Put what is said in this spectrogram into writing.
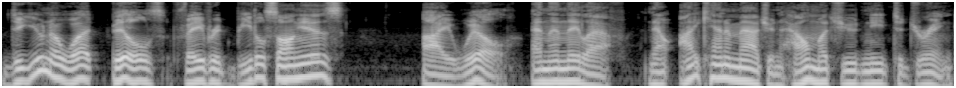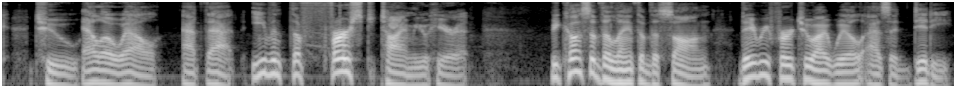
Do you know what Bill's favorite Beatles song is? I will. And then they laugh. Now, I can't imagine how much you'd need to drink to LOL at that, even the first time you hear it. Because of the length of the song, they refer to I Will as a ditty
